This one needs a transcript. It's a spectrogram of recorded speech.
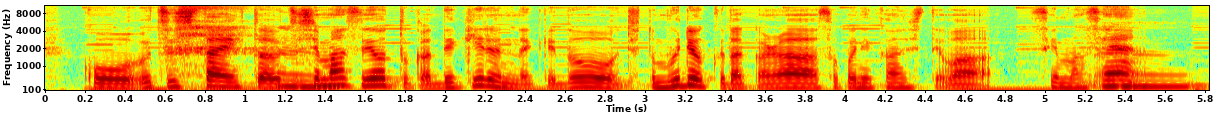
こう移したい人は移しますよとかできるんだけど、ちょっと無力だからそこに関してはすいません、うん。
